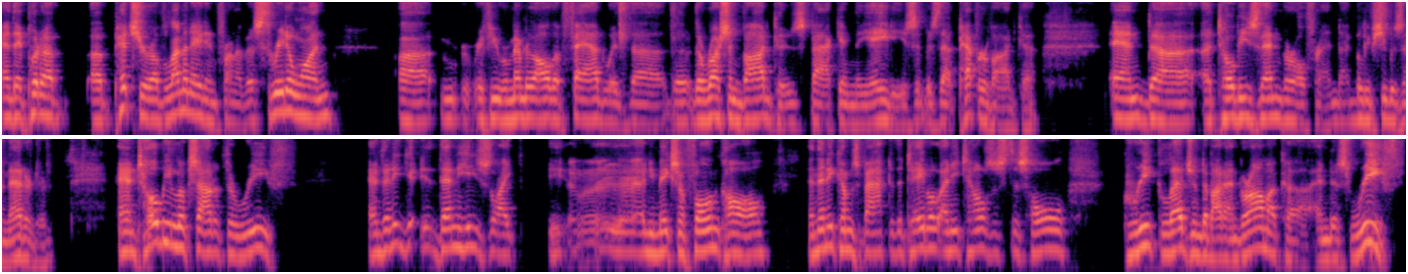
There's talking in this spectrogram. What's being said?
and they put a, a pitcher of lemonade in front of us, three to one. Uh, if you remember all the fad with uh, the, the Russian vodkas back in the 80s, it was that pepper vodka. And uh, Tobe's then girlfriend, I believe she was an editor. And Tobe looks out at the reef and then he then he's like and he makes a phone call and then he comes back to the table and he tells us this whole greek legend about andromache and this reef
